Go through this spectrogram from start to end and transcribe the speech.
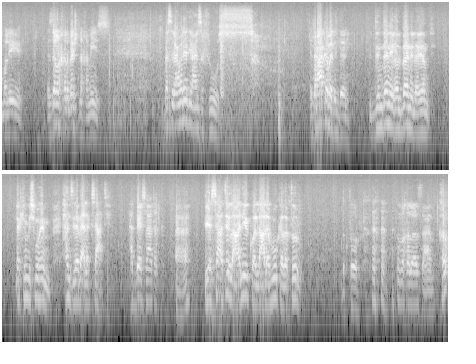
امال إيه؟ الزمن خربشنا خميس. بس العملية دي عايزة فلوس. انت معاك كام يا دنداني الدنداني غلبان الأيام دي. لكن مش مهم. هنزل أبيع لك ساعتي. هتبيع ساعتك؟ آه. هي الساعة تغلى عليك ولا على أبوك يا دكتور؟ دكتور. ما خلاص يا عم. خلاص.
